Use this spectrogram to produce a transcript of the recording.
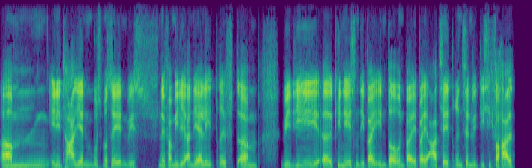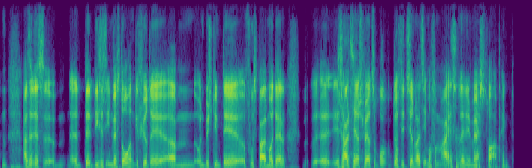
Ähm, in Italien muss man sehen, wie es eine Familie Agnelli trifft, ähm, wie die äh, Chinesen, die bei Inter und bei, bei AC drin sind, wie die sich verhalten. Also das, äh, dieses investorengeführte ähm, und bestimmte Fußballmodell äh, ist halt sehr schwer zu prognostizieren, weil es immer vom einzelnen Investor abhängt.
